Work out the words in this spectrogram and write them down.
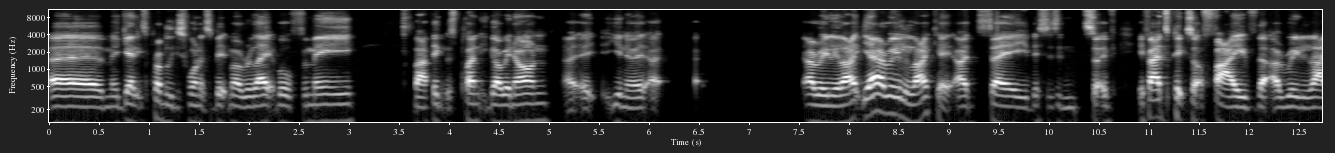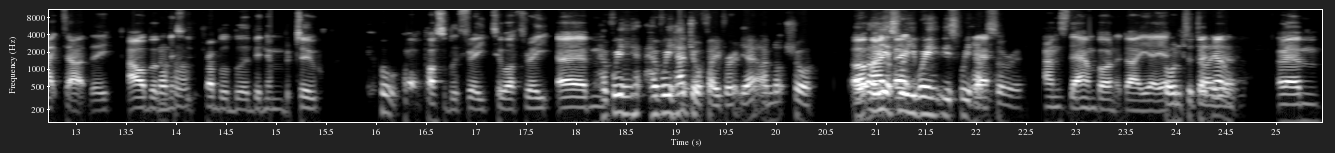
Um, again, it's probably just one that's a bit more relatable for me. But I think there's plenty going on. Uh, it, you know, I, really like. Yeah, I really like it. I'd say this is in sort of. If I had to pick sort of five that I really liked out the album, this Uh-huh. would probably be number two, Cool. possibly three, two or three. Um, Have we have we had your favourite yet? I'm not sure. Oh, Oh, yes, we, we yes we have. Yeah. Sorry, hands down, Born to Die. Yeah, yeah. Born to Die. no, yeah. Um,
